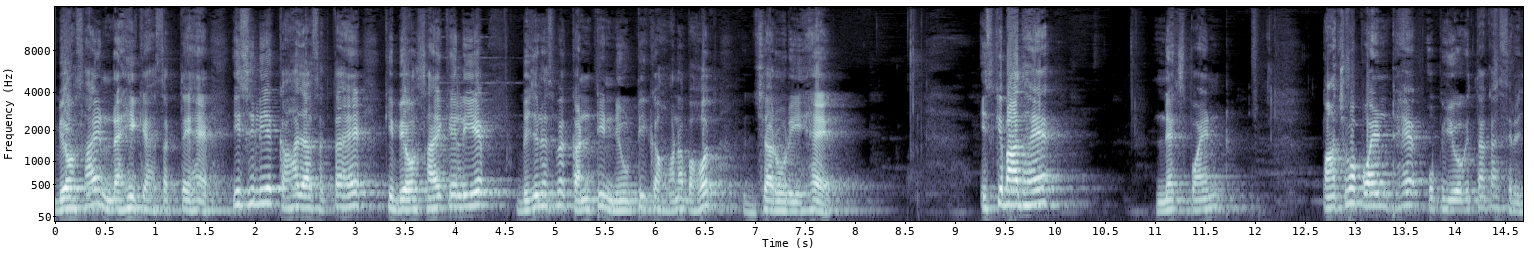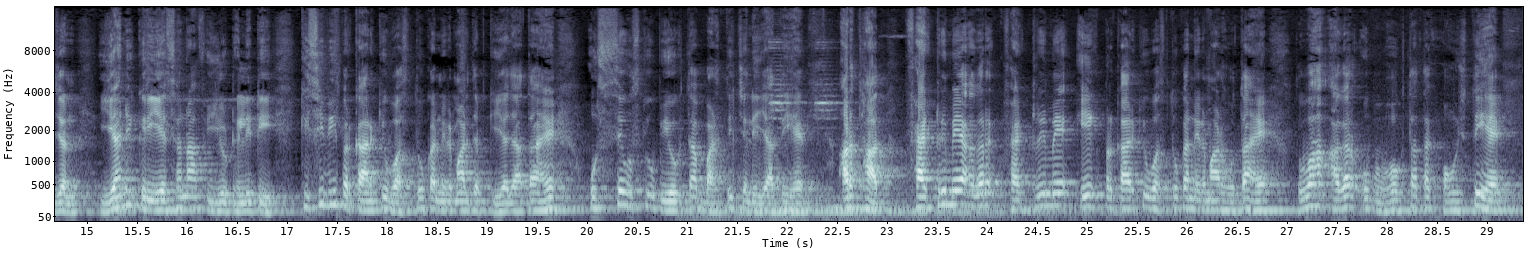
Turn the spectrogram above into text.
व्यवसाय नहीं कह सकते हैं। इसलिए कहा जा सकता है कि व्यवसाय के लिए बिज़नेस में कंटिन्यूटी का होना बहुत ज़रूरी है। इसके बाद है नेक्स्ट पॉइंट पांचवा पॉइंट है उपयोगिता का सृजन, यानी क्रिएशन ऑफ़ यूटिलिटी किसी भी प्रकार की वस्तु का निर्माण जब किया जाता है, उससे उसकी उपयोगिता बढ़ती चली जाती है। अर्थात फैक्ट्री में अगर फैक्ट्री में एक प्रकार की वस्तु का निर्माण होता है तो वह अगर उपभोक्ता तक पहुँचती है,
